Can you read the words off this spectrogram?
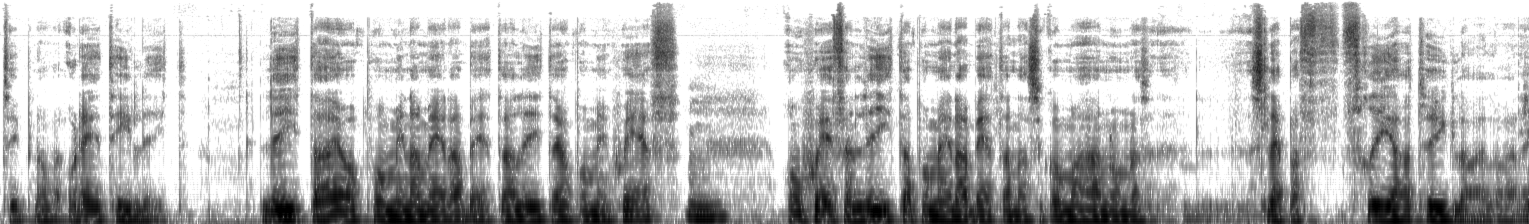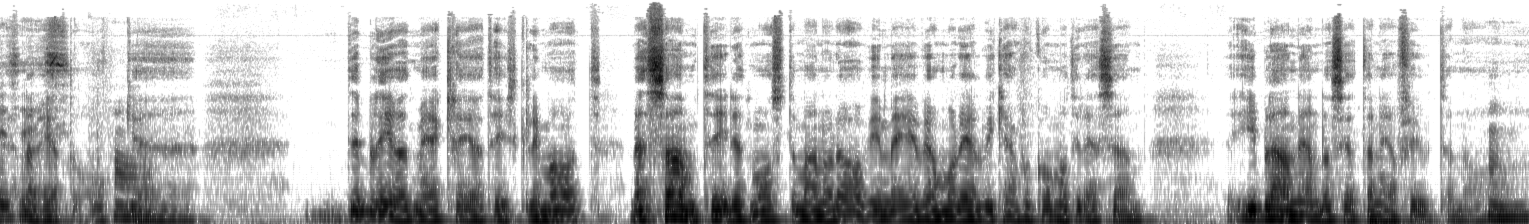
typen av, och det är tillit. Litar jag på mina medarbetare, litar jag på min chef. Mm. Om chefen litar på medarbetarna så kommer han släppa friare tyglar eller vad det Precis. nu heter. Och, Ja. eh, det blir ett mer kreativt klimat. Men samtidigt måste man, och det har vi med i vår modell, vi kanske kommer till det sen, ibland ändå sätta ner foten. Och, Mm.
